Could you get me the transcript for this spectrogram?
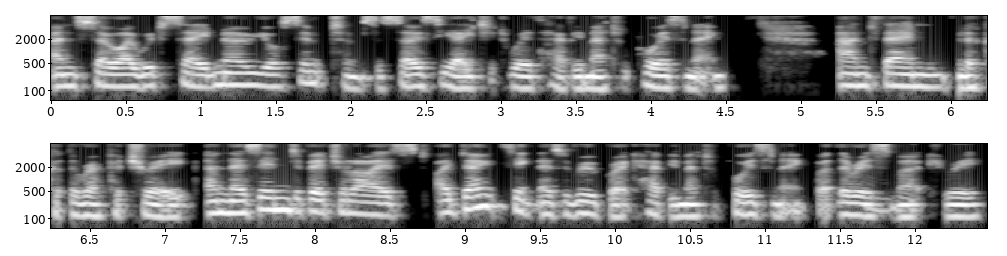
And so I would say, know your symptoms associated with heavy metal poisoning and then look at the repertory. And there's individualized, I don't think there's a rubric heavy metal poisoning, but there is mm-hmm. mercury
